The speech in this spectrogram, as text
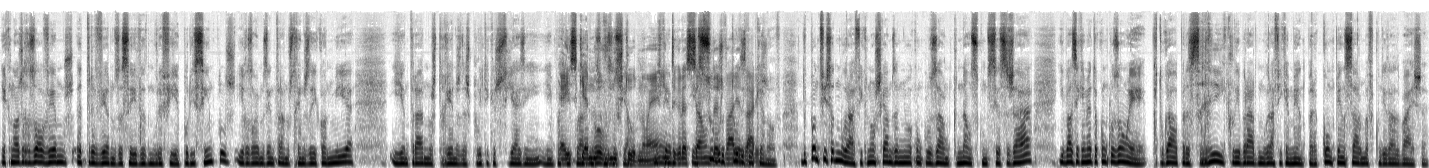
é que nós resolvemos atrever-nos a sair da demografia pura e simples e resolvemos entrar nos terrenos da economia e entrar nos terrenos das políticas sociais e, em particular. É isso que é novo no estudo, não é? A é- integração é, é das várias áreas. Que é novo. Do ponto de vista demográfico, não chegamos a nenhuma conclusão que não se conhecesse já e basicamente a conclusão é Portugal, para se reequilibrar demograficamente, para compensar uma fecundidade baixa,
